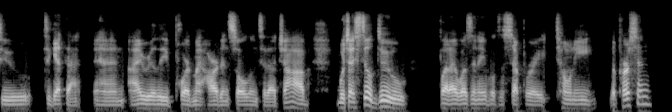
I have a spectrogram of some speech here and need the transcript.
to to get that, and I really poured my heart and soul into that job, which I still do but I wasn't able to separate Tony the person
